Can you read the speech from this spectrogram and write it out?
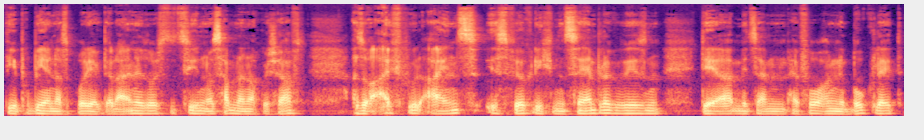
Wir probieren das Projekt alleine durchzuziehen. Und das haben wir dann auch geschafft. Also iFood 1 ist wirklich ein Sampler gewesen, der mit seinem hervorragenden Booklet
